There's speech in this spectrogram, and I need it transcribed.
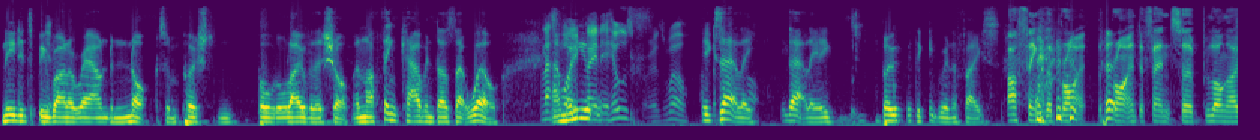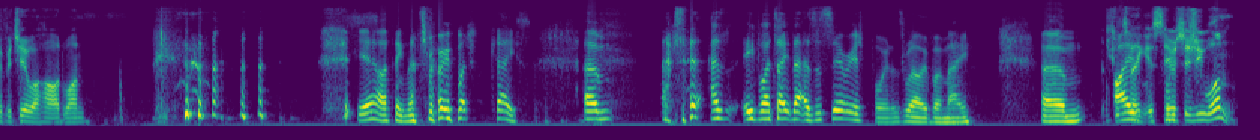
needed to be run around and knocked and pushed and pulled all over the shop. And I think Calvin does that well. And that's And why he you- played at Hillsborough as well. Exactly, Exactly, boot the keeper in the face. I think the Brighton, the Brighton defence are long overdue a hard one. yeah, I think that's very much the case. Um, as, as, if I take that as a serious point as well, if I may, um, I take it as serious as you want.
